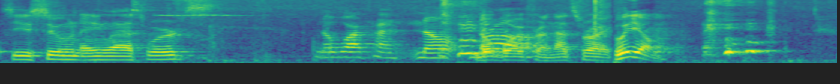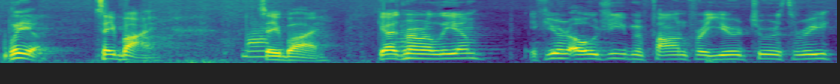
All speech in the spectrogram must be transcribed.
See you soon. Any last words? No boyfriend. No. No boyfriend. That's right. Liam. Liam, say bye. Say bye. You guys remember Liam? If you're an OG, you've been following for a year, two or three,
